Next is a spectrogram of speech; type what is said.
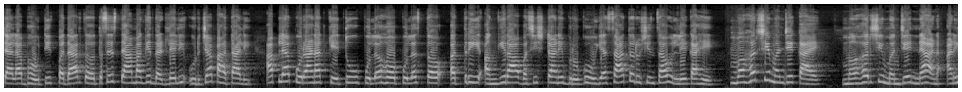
त्याला भौतिक पदार्थ तसेच त्यामागे दडलेली ऊर्जा पाहता आली. आपल्या पुराणात केतू पुलह पुलस्त अत्री अंगिरा वशिष्ठ आणि भृगू या सात ऋषींचा उल्लेख आहे. महर्षी म्हणजे काय? महर्षी म्हणजे ज्ञान आणि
